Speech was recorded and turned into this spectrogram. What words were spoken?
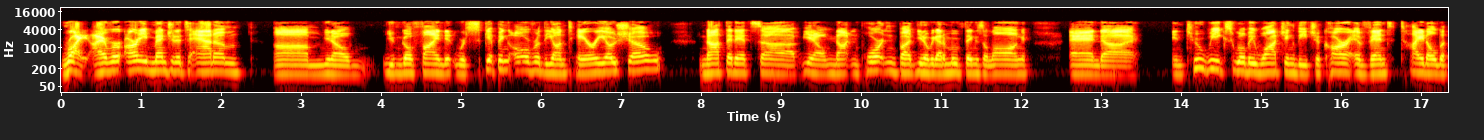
Right. I already mentioned it to Adam. Um, you know, you can go find it. We're skipping over the Ontario show. Not that it's uh, you know, not important, but you know, we got to move things along. And uh in 2 weeks we'll be watching the Chikara event titled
